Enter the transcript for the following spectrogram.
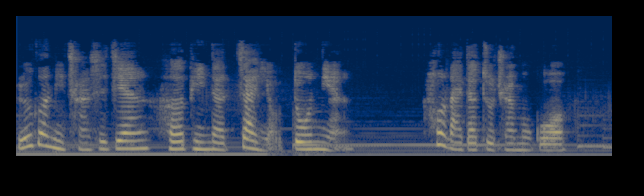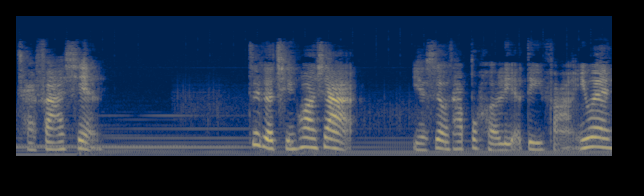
如果你长时间和平的占有多年，后来的主权母国才发现。这个情况下，也是有它不合理的地方，因为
